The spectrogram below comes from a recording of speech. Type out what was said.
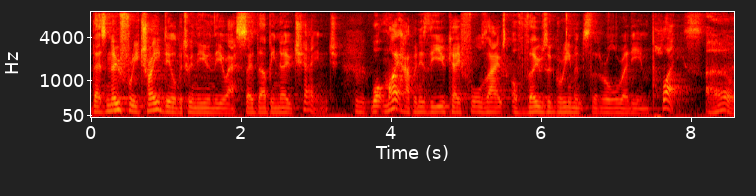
there's no free trade deal between the EU and the US, so there'll be no change. What might happen is the UK falls out of those agreements that are already in place Oh.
